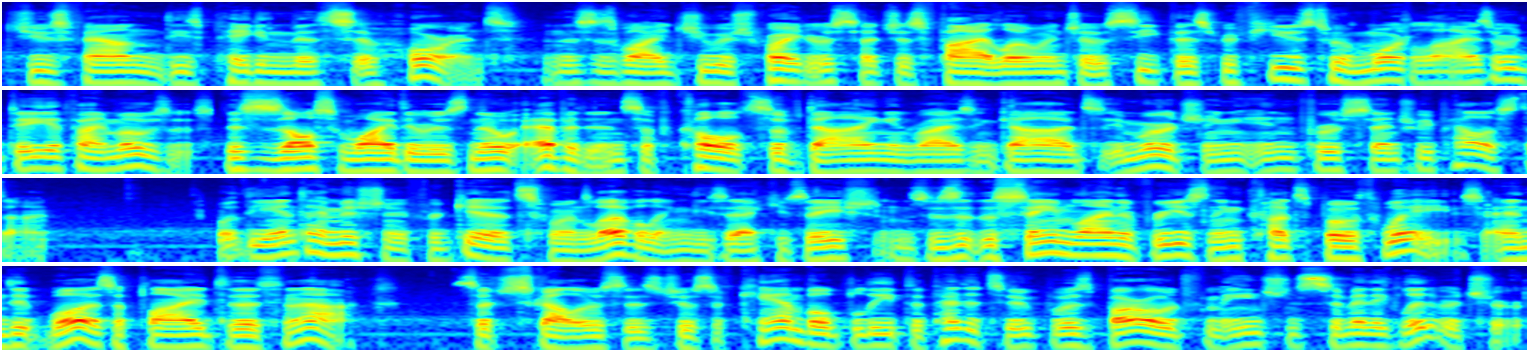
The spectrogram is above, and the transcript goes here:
Jews found these pagan myths abhorrent, and this is why Jewish writers such as Philo and Josephus refused to immortalize or deify Moses. This is also why there is no evidence of cults of dying and rising gods emerging in first century Palestine. What the anti missionary forgets when leveling these accusations is that the same line of reasoning cuts both ways, and it was applied to the Tanakh. Such scholars as Joseph Campbell believed the Pentateuch was borrowed from ancient Semitic literature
